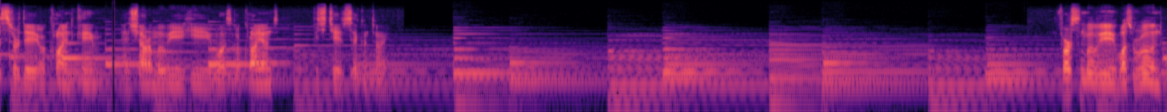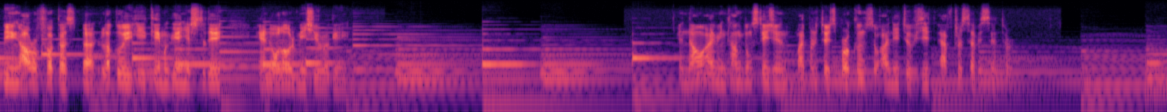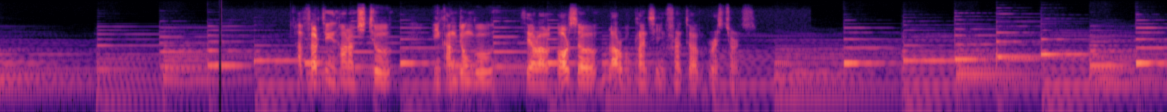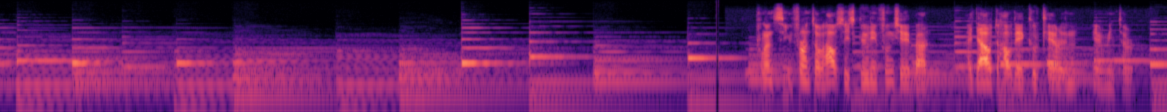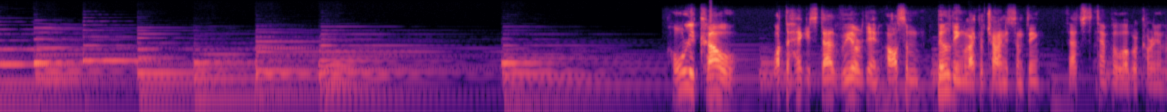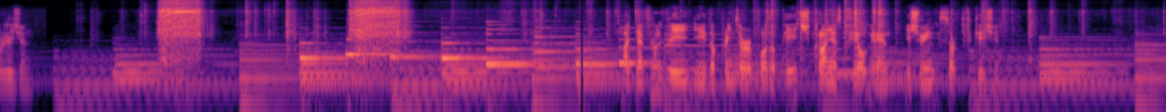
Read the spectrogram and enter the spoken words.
Yesterday a client came and shot a movie. He was a client, visited second time. First movie was ruined being out of focus, but luckily he came again yesterday and allowed me shoot again. I'm in Gangdong station. My printer is broken, so I need to visit after service center. After in Hanam시 too, in Gangdong-gu, there are also a lot of plants in front of restaurants. Plants in front of house is good in feng shui, but I doubt how they could care them in winter. Holy cow! What the heck is that weird and awesome building like a Chinese something? That's the temple of a Korean religion. Definitely need a printer for the page clients fill and issuing certification.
